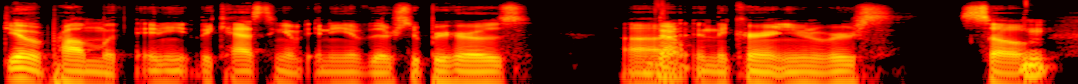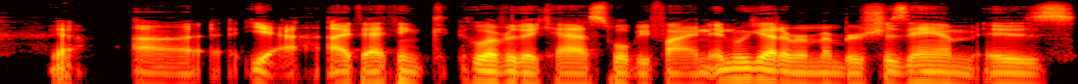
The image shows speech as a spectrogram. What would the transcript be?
do you have a problem with any the casting of any of their superheroes uh, No. in the current universe? So Mm, yeah. Uh, yeah, I, I think whoever they cast will be fine. And we got to remember Shazam is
